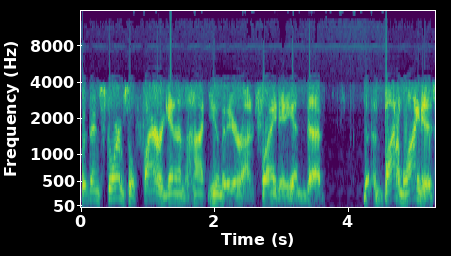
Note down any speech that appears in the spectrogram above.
But then storms will fire again in the hot, humid air on Friday. And uh, the bottom line is,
